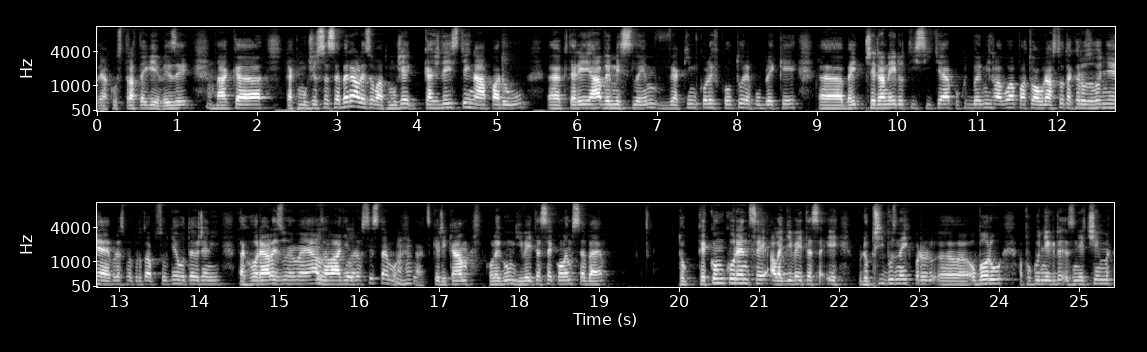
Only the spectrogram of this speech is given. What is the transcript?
nějakou strategii, vizi, mm-hmm. tak, tak můžu se seberealizovat. Může každý z těch nápadů, který já vymyslím v jakýmkoliv koutu republiky, být přidaný do té sítě a pokud bude mít hlavu a patu, a u nás to tak rozhodně je, jsme proto absolutně otevřený, tak ho realizujeme a hmm. zavádíme do systému. Uh-huh. Já vždycky říkám kolegům, dívejte se kolem sebe, do, ke konkurenci, ale dívejte se i do příbuzných pro, uh, oborů a pokud někdo, s něčím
